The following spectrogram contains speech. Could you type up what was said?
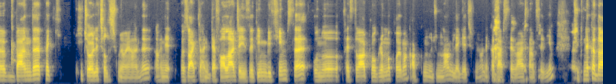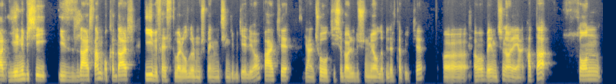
E, ben de pek hiç öyle çalışmıyor yani. Hani özellikle hani defalarca izlediğim bir filmse onu festival programına koymak aklımın ucundan bile geçmiyor. Ne kadar seversem seveyim. evet. Çünkü ne kadar yeni bir şey izlersem o kadar iyi bir festival olurmuş benim için gibi geliyor. Belki yani çoğu kişi böyle düşünmüyor olabilir tabii ki. Ee, ama benim için öyle yani. Hatta son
